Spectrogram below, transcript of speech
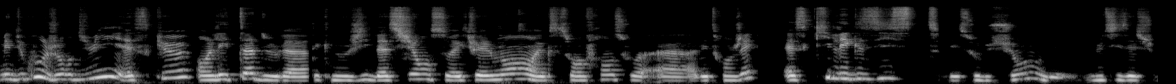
Mais du coup, aujourd'hui, est-ce que, en l'état de la technologie, de la science actuellement, que ce soit en France ou à l'étranger, est-ce qu'il existe des solutions, l'utilisation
